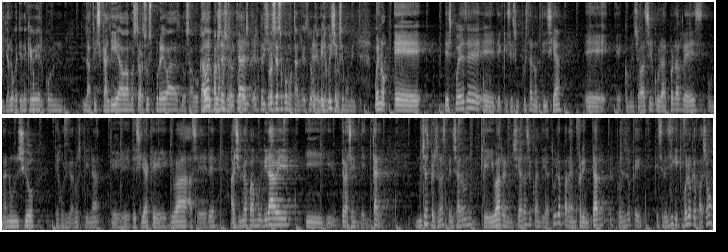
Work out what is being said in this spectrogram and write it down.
y ya lo que tiene que ver con la fiscalía va a mostrar sus pruebas, los abogados el van proceso, a mostrar ya el- proceso como tal es lo que el viene juicio. próximamente. Bueno, eh, después de, eh, de que se supo esta noticia, eh, eh, comenzó a circular por las redes un anuncio de Jorge Iván Ospina que decía que iba a hacer, eh, a decir una cosa muy grave y trascendental. Muchas personas pensaron que iba a renunciar a su candidatura para enfrentar el proceso que, que se le sigue. ¿Qué fue lo que pasó?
